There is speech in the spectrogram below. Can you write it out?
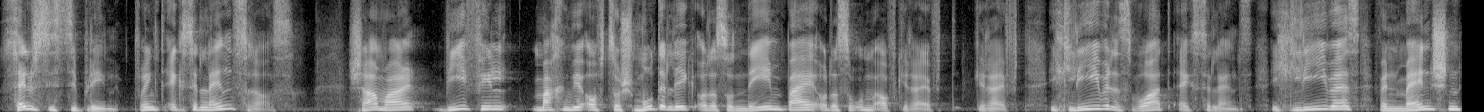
Selbstdisziplin bringt Exzellenz raus. Schau mal, wie viel machen wir oft so schmuddelig oder so nebenbei oder so unaufgereift gereift. Ich liebe das Wort Exzellenz. Ich liebe es, wenn Menschen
